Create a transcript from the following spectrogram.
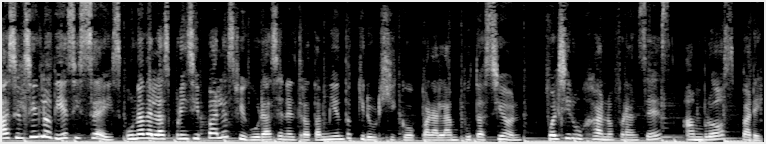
Hacia el siglo XVI, una de las principales figuras en el tratamiento quirúrgico para la amputación fue el cirujano francés Ambrose Paré.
